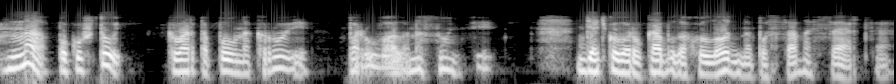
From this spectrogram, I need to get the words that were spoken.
На, покуштуй. Кварта повна крові парувала на сонці. Дядькова рука була холодна по саме серце,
